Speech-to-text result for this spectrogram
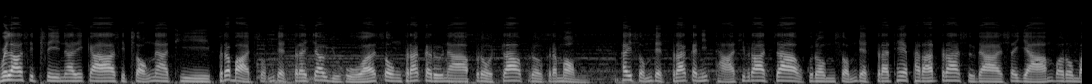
เวลา 14 นาฬิกา 12 นาที พระบาทสมเด็จพระเจ้าอยู่หัว ทรงพระกรุณาโปรดเกล้าโปรดกระหม่อม ให้สมเด็จพระกนิษฐาธิราชเจ้า กรมสมเด็จพระเทพรัตนราชสุดาสยามบรม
